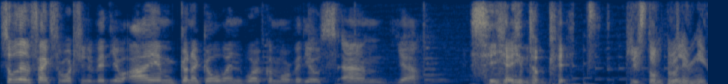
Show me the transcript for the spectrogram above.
so then, thanks for watching the video. I am gonna go and work on more videos, and yeah. See ya in a bit. Please don't bully me.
